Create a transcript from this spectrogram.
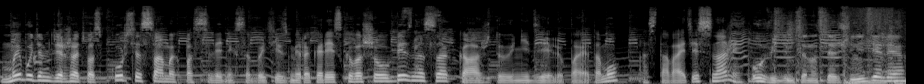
Мы будем держать вас в курсе самых последних событий из мира корейского шоу-бизнеса каждую неделю, поэтому оставайтесь с нами. Увидимся на следующей неделе.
